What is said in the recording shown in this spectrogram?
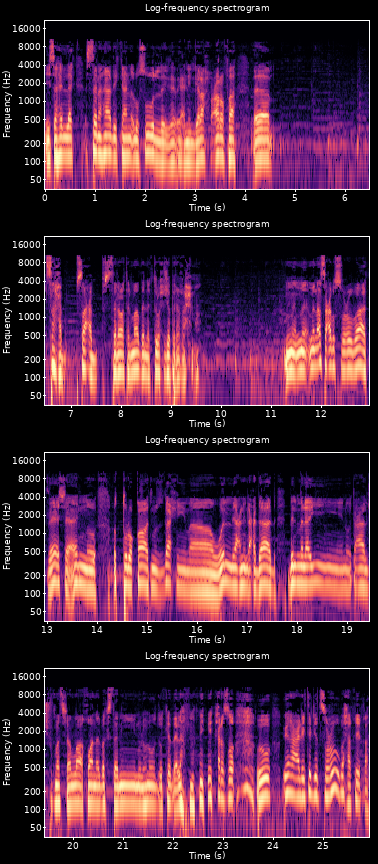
يسهل لك. السنة هذه كان الوصول يعني اللي راح عرفة صعب صعب في السنوات الماضية إنك تروح جبل الرحمة. من أصعب الصعوبات. ليش؟ لأنه الطرقات مزدحمة وال يعني الأعداد بالملايين. وتعال شوف ما شاء الله أخواننا الباكستانيين والهنود وكذا لما يحرصوا. ويعني تجد صعوبة حقيقة.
